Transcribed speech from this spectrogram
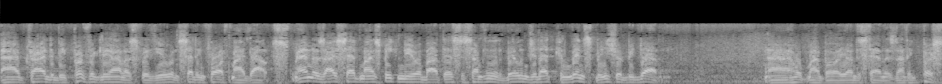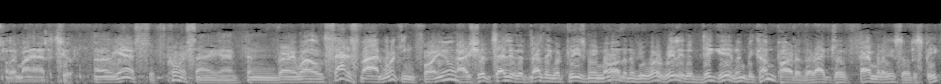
I've tried to be perfectly honest with you in setting forth my doubts. And as I said, my speaking to you about this is something that Bill and Jeanette convinced me should be done. Now, I hope, my boy, you understand there's nothing personal in my attitude. Oh, yes, of course. I, I've been very well satisfied working for you. I should tell you that nothing would please me more than if you were really to dig in and become part of the Radcliffe family, so to speak.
